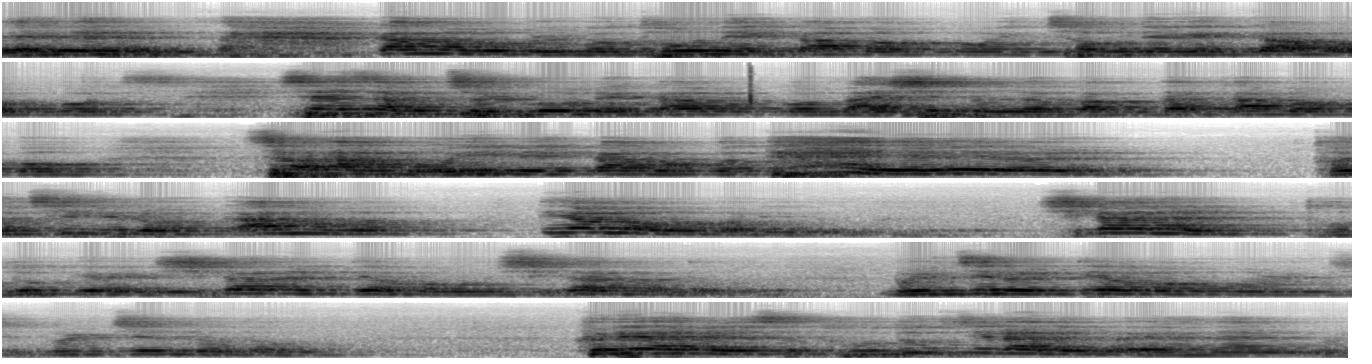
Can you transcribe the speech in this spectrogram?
예배를 다 까먹어버리고 돈에 까먹고 정력에 까먹고 세상 즐거움에 까먹고 맛있는 거막다 까먹고 사람 모임에 까먹고 다 예배를 거칠이로 까먹어 떼어먹어버리는 거예요. 시간을 도둑이에요. 시간을 떼어먹으면 시간 도둑. 물질을 떼어먹으면 물질, 물질 도둑. 그래야 하면서 도둑질하는 거예요 하나님은.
